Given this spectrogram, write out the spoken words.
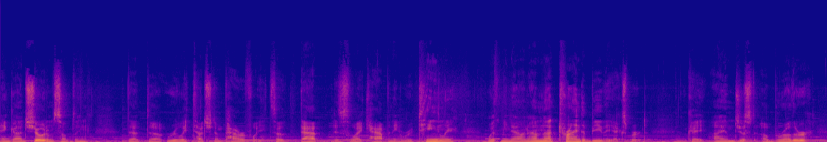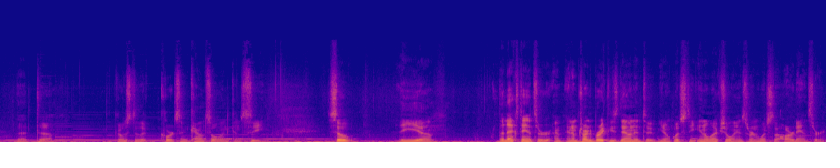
and God showed them something that uh, really touched them powerfully. So that is like happening routinely with me now, and I'm not trying to be the expert. Okay, I am just a brother that uh, goes to the courts and council and can see. So the uh, the next answer, and I'm trying to break these down into you know what's the intellectual answer and what's the hard answer.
